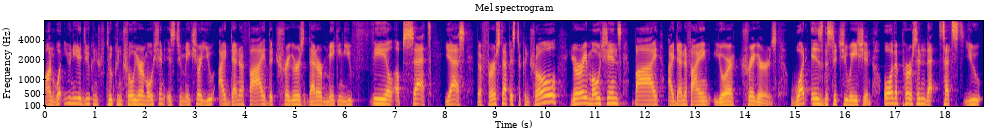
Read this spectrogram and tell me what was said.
on what you need to do to control your emotion is to make sure you identify the triggers that are making you feel upset Yes, the first step is to control your emotions by identifying your triggers. What is the situation or the person that sets you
